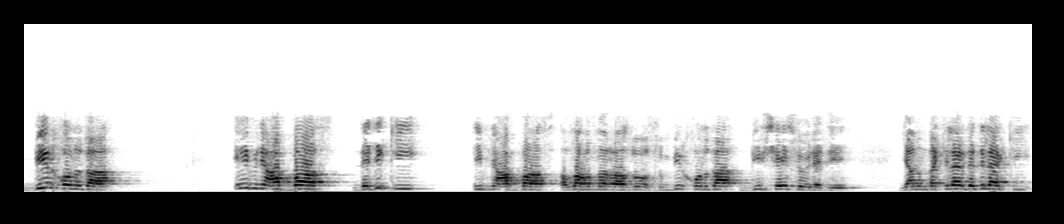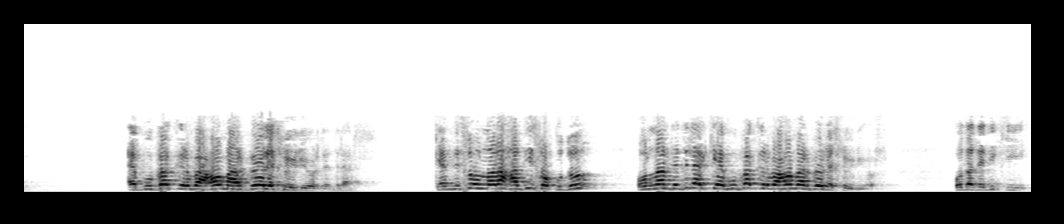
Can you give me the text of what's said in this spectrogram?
bir konuda İbni Abbas dedi ki İbni Abbas Allah ondan razı olsun bir konuda bir şey söyledi. Yanındakiler dediler ki Ebu Bekir ve Ömer böyle söylüyor dediler. Kendisi onlara hadis okudu. Onlar dediler ki Ebu Bekir ve Ömer böyle söylüyor. O da dedi ki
